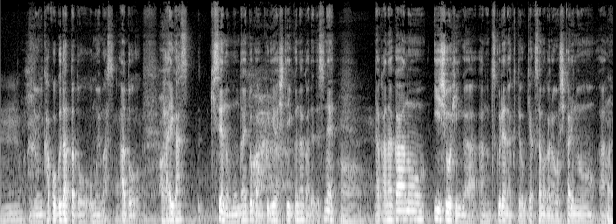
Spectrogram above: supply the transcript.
うん。非常に過酷だったと思います。あとはい排ガス規制の問題とかをクリアしていく中でですねあなかなかあのいい商品があの作れなくてお客様からお叱りのあの、はい。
